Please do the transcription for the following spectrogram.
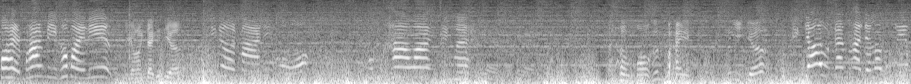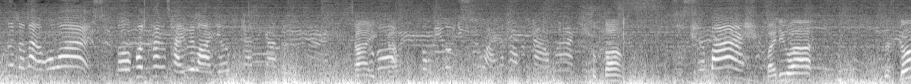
พอเห็นภาพนี้เข้าไปนี่มีกำลังใจขึ้นเยอะ ที่เดินมานี่ ไปดีกว่า let's go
